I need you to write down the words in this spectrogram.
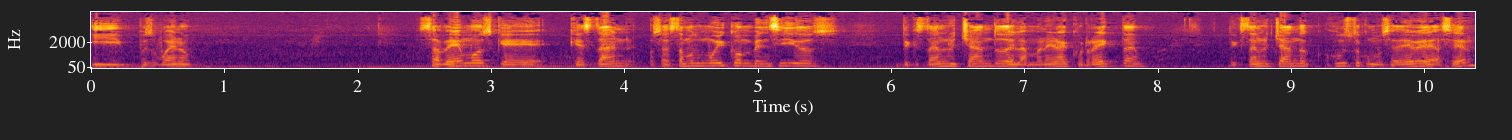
y pues bueno, sabemos que, que, están, o sea, estamos muy convencidos de que están luchando de la manera correcta, de que están luchando justo como se debe de hacer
